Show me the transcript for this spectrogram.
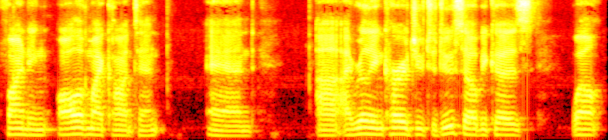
finding all of my content, and uh, I really encourage you to do so because, well,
